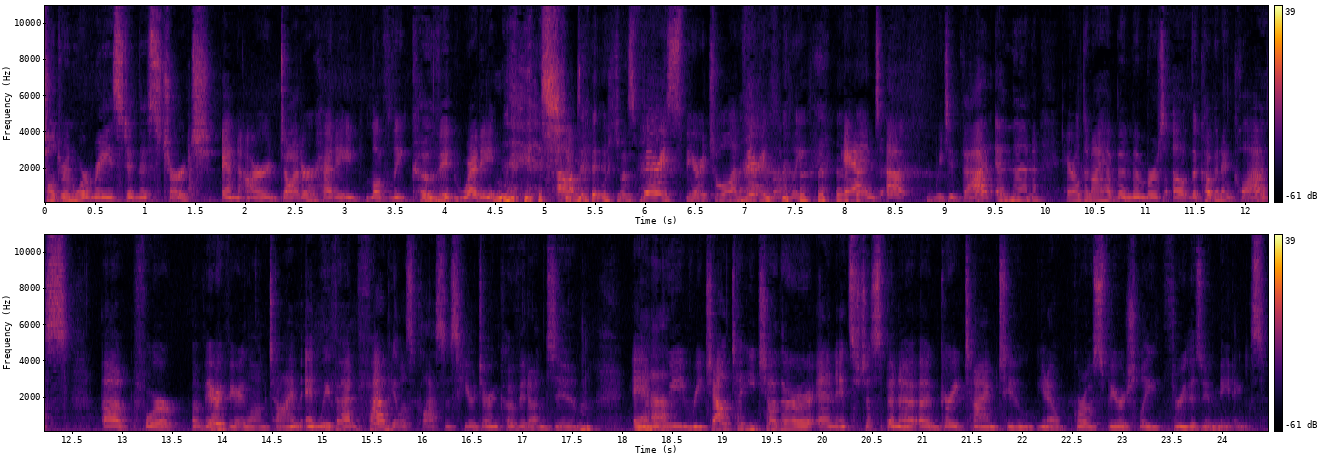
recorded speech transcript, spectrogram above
children were raised in this church, and our daughter had a lovely COVID wedding, yes, um, which was very spiritual and very lovely. and uh, we did that. And then Harold and I have been members of the Covenant class uh, for a very, very long time. And we've had fabulous classes here during COVID on Zoom. And yeah. we reach out to each other, and it's just been a, a great time to, you know, grow spiritually through the Zoom meetings.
